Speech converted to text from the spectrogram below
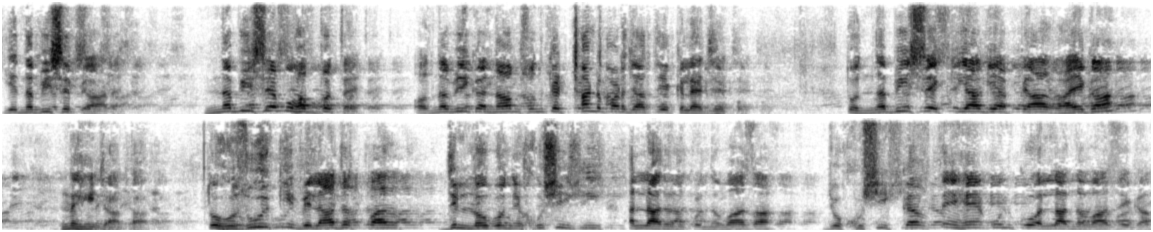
یہ نبی سے پیار ہے۔ نبی سے محبت ہے۔ اور نبی کا نام سن کے ٹھنڈ پڑ جاتی ہے کلیجے کو۔ تو نبی سے کیا گیا پیار رائے گا نہیں جاتا۔ تو حضور کی ولادت پر جن لوگوں نے خوشی کی، اللہ نے ان کو نوازا۔ جو خوشی کرتے ہیں، ان کو اللہ نوازے گا۔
